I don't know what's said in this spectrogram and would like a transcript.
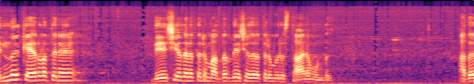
ഇന്ന് കേരളത്തിന് ദേശീയ തലത്തിലും അന്തർദേശീയ തലത്തിലും ഒരു സ്ഥാനമുണ്ട്. അത്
